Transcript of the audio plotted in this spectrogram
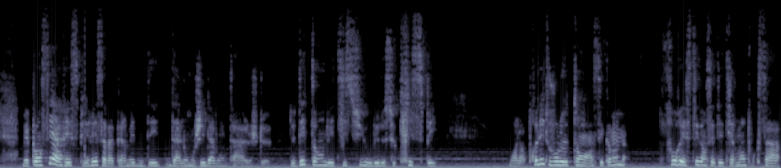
mais pensez à respirer, ça va permettre d'allonger davantage, de, de détendre les tissus au lieu de se crisper. Voilà, prenez toujours le temps. Hein. C'est quand même, faut rester dans cet étirement pour que ça,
